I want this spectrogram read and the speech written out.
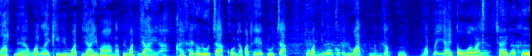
วัดเนี่ยวัดไร่ขิงนี่วัดใหญ่มากนะเป็นวัดใหญ่อะใครๆก็รู้จักคนทั้งประเทศรู้จัก แต่วัดม่วงก็เป็นวัดเหมือนกับวัดไม่ใหญ่โตอะไรอะ ใช่ก็คือ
